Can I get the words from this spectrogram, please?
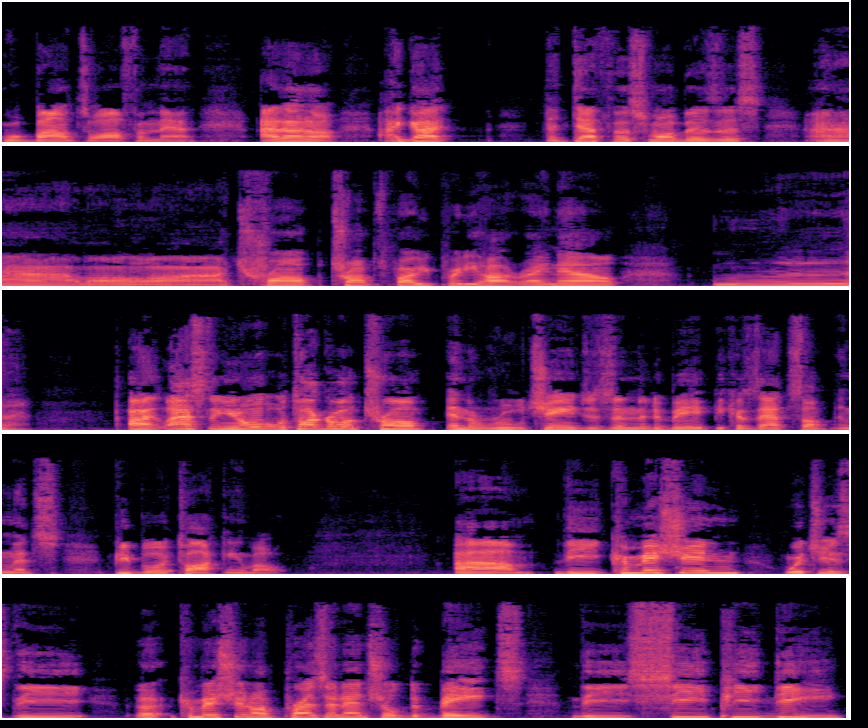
we'll bounce off on that. I don't know. I got the death of small business. Uh, Trump. Trump's probably pretty hot right now. All right, last thing, you know what? We'll talk about Trump and the rule changes in the debate because that's something that's people are talking about. Um, the commission, which is the uh, Commission on Presidential Debates, the CPD,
